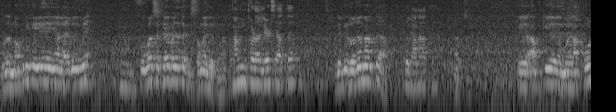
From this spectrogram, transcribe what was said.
मतलब नौकरी के लिए यहाँ लाइब्रेरी में हम्म, सुबह से कई बजे तक समय देते हैं? हम थोड़ा लेट से आते हैं। लेकिन रोज़ाना आते हैं आप? रोज़ाना आते हैं। अच्छा। कि आपकी मैं आप कौन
